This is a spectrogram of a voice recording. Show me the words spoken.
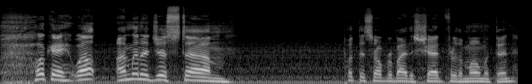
Okay, well, I'm going to just um, put this over by the shed for the moment then.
